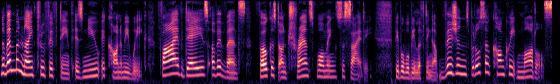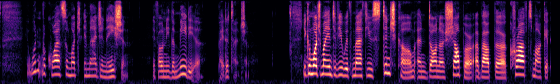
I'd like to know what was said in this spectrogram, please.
November 9th through 15th is New Economy Week, five days of events focused on transforming society. People will be lifting up visions, but also concrete models. It wouldn't require so much imagination if only the media paid attention. You can watch my interview with Matthew Stinchcomb and Donna Schauper about the crafts market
